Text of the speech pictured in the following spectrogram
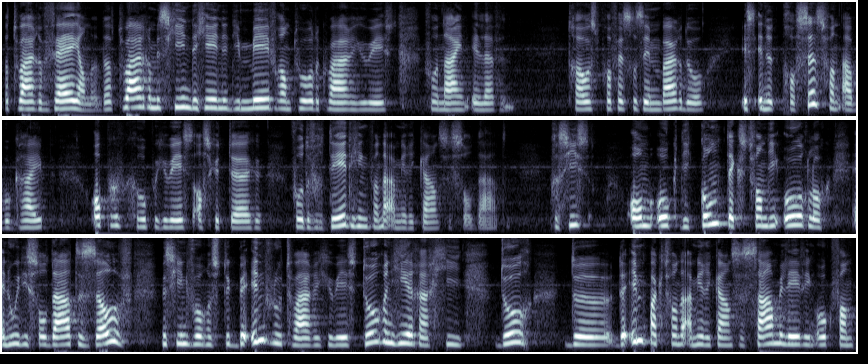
Dat waren vijanden. Dat waren misschien degenen die mee verantwoordelijk waren geweest voor 9-11. Trouwens, professor Zimbardo is in het proces van Abu Ghraib opgeroepen geweest als getuige voor de verdediging van de Amerikaanse soldaten. Precies om ook die context van die oorlog en hoe die soldaten zelf misschien voor een stuk beïnvloed waren geweest door een hiërarchie, door de, de impact van de Amerikaanse samenleving, ook van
